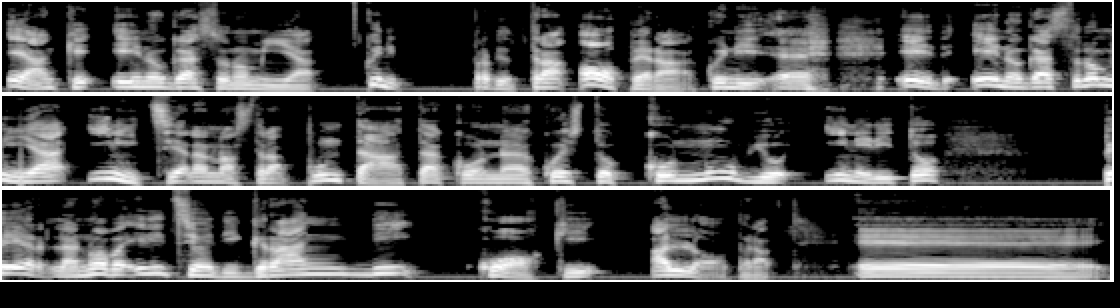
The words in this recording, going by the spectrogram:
e anche enogastronomia. Quindi proprio tra opera quindi, eh, ed enogastronomia inizia la nostra puntata con questo connubio inedito per la nuova edizione di Grandi Cuochi all'Opera. Eh,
